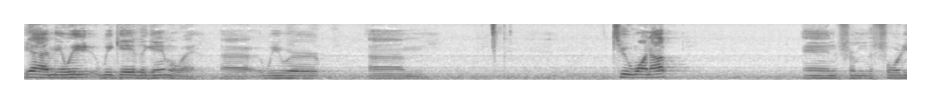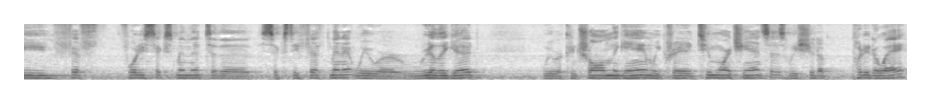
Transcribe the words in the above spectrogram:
Yeah, I mean, we, we gave the game away. Uh, we were um, 2 1 up, and from the 45th, 46th minute to the 65th minute, we were really good. We were controlling the game. We created two more chances. We should have put it away.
